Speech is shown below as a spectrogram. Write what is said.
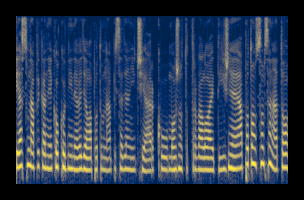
ja som napríklad niekoľko dní nevedela potom napísať ani čiarku, možno to trvalo aj týždne a potom som sa na to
